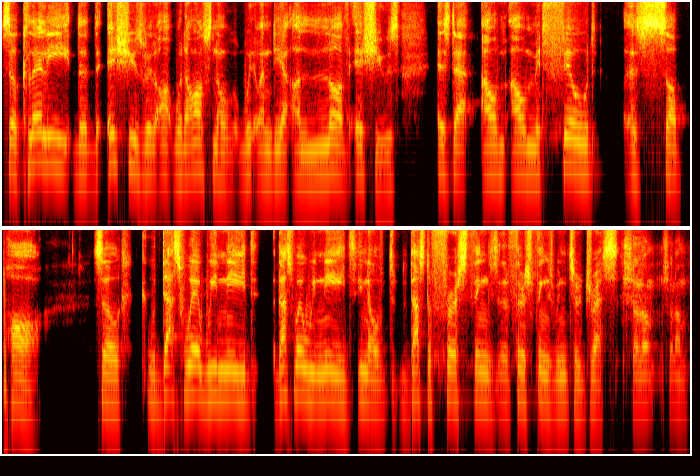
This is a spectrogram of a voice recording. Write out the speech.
So clearly, the the issues with Ar- with Arsenal, with, and there are a lot of issues, is that our our midfield is subpar. So that's where we need. That's where we need. You know, that's the first things. The first things we need to address. Shalom, shalom.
